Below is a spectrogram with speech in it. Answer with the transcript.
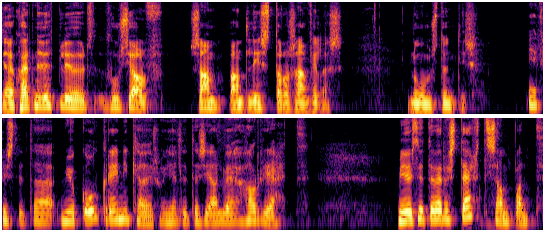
eða hvernig upplifur þú sjálf samband listar og samfélags nú um stundir? Mér finnst þetta mjög góð greiningaður og ég held að þetta sé alveg hárétt. Mér finnst þetta að vera stert samband.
